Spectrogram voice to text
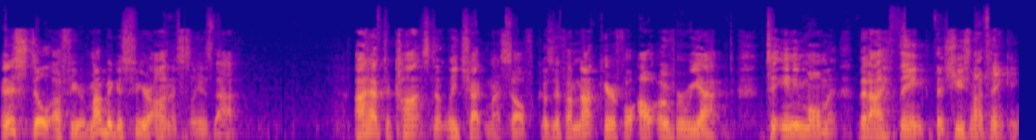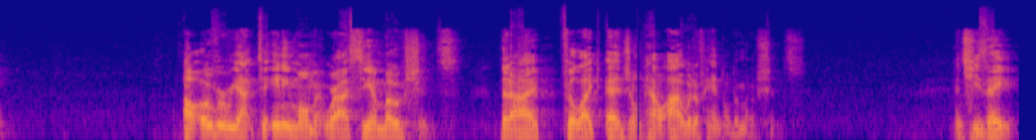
And it's still a fear. My biggest fear, honestly, is that. I have to constantly check myself because if I'm not careful, I'll overreact to any moment that I think that she's not thinking. I'll overreact to any moment where I see emotions that I feel like edge on how I would have handled emotions. And she's eight,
